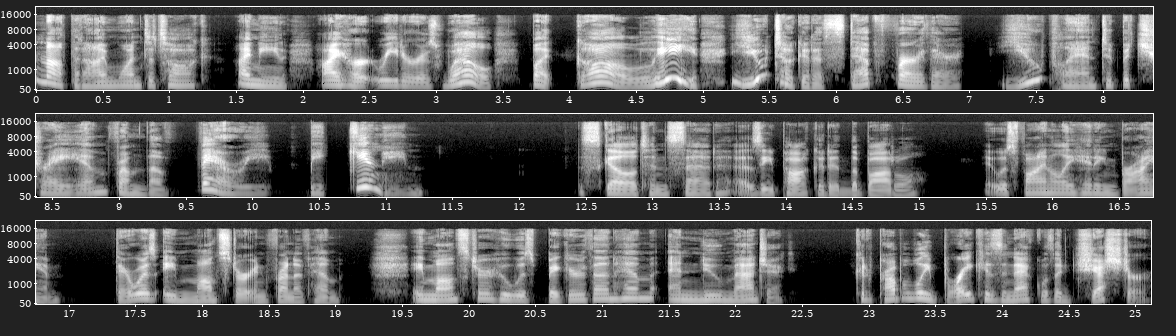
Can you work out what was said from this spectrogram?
Not that I'm one to talk. I mean, I hurt Reader as well, but golly, you took it a step further. You planned to betray him from the very beginning. The skeleton said as he pocketed the bottle. It was finally hitting Brian. There was a monster in front of him, a monster who was bigger than him and knew magic, could probably break his neck with a gesture.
